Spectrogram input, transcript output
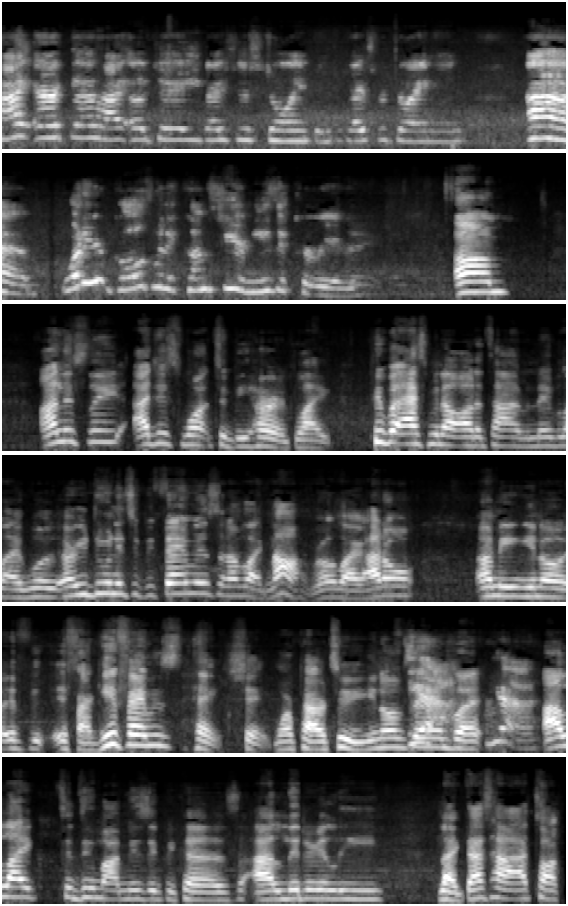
Hi Erica. Hi OJ. You guys just joined. Thank you guys for joining. Um, what are your goals when it comes to your music career? Um, honestly, I just want to be heard. Like people ask me that all the time, and they be like, "Well, are you doing it to be famous?" And I'm like, "Nah, bro. Like I don't. I mean, you know, if if I get famous, hey, shit, more power to you. You know what I'm saying? Yeah, But yeah, I like to do my music because I literally like that's how I talk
